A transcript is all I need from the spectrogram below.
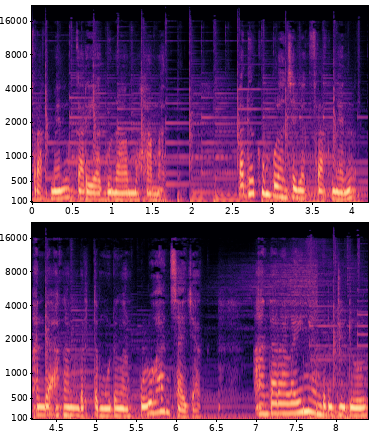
fragmen karya Gunawan Muhammad. Pada kumpulan sajak fragmen, Anda akan bertemu dengan puluhan sajak, antara lain yang berjudul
